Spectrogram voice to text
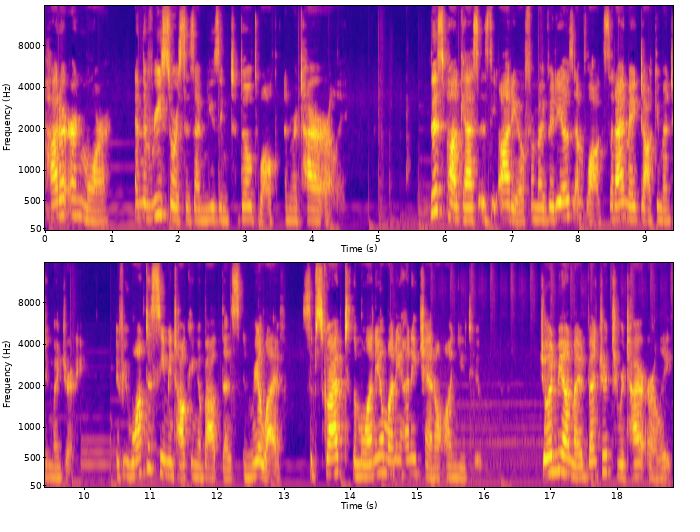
how to earn more, and the resources I'm using to build wealth and retire early. This podcast is the audio from my videos and vlogs that I make documenting my journey. If you want to see me talking about this in real life, subscribe to the Millennial Money Honey channel on YouTube. Join me on my adventure to retire early,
